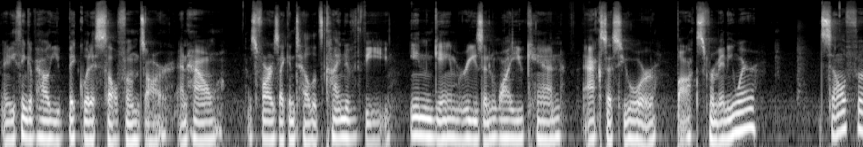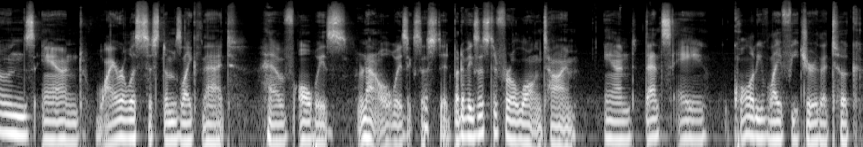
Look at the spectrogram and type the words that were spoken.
and you think of how ubiquitous cell phones are and how as far as I can tell, it's kind of the in-game reason why you can access your box from anywhere. Cell phones and wireless systems like that have always, or not always existed, but have existed for a long time. And that's a quality of life feature that took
